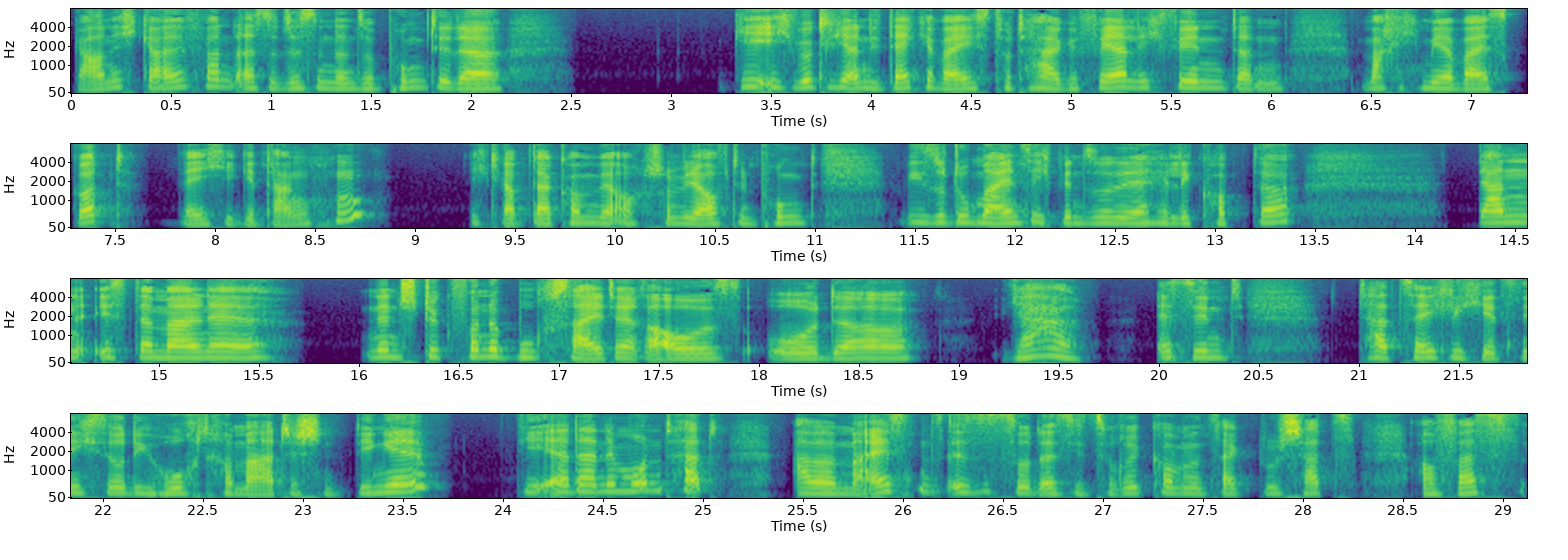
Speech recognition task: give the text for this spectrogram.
gar nicht geil fand. Also das sind dann so Punkte, da gehe ich wirklich an die Decke, weil ich es total gefährlich finde. Dann mache ich mir, weiß Gott, welche Gedanken. Ich glaube, da kommen wir auch schon wieder auf den Punkt, wieso du meinst, ich bin so der Helikopter. Dann ist da mal eine, ein Stück von der Buchseite raus oder ja, es sind tatsächlich jetzt nicht so die hochdramatischen Dinge, die er dann im Mund hat. Aber meistens ist es so, dass sie zurückkommen und sagt, du Schatz, auf was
